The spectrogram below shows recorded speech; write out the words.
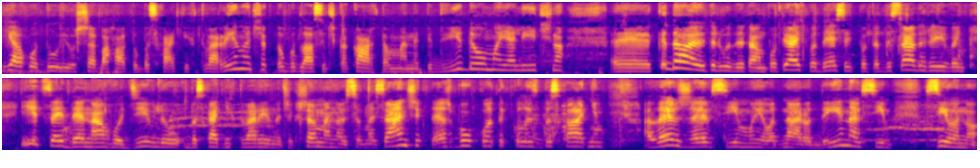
Я годую ще багато безхатніх твариночок, то, будь ласка, карта в мене під відео моя лічна. Е, кидають люди там по 5, по 10, по 50 гривень. І це йде на годівлю безхатніх твариночок. Ще в мене ось масянчик, теж був котик колись безхатнім. Але вже всі ми одна родина, всі, всі воно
